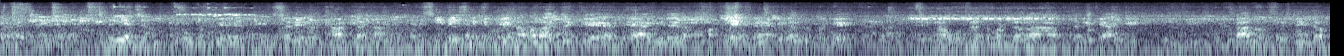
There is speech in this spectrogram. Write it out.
ಹೇಳ್ತಾರೆ. ರೀ ಎಕ್ಸಾಮ್ ಅದು ನಮಗೆ ಸರಿ ಕಾಣ್ತಾ ಇಲ್ಲ. ಸಿಬಿಐ ತನಿಖೆ ಈಗ ನಮ್ಮ ರಾಜ್ಯಕ್ಕೆ ಅನ್ಯಾಯ ಆಗಿದೆ ನಮ್ಮ ಮಕ್ಕಳಿಗೆ ಅನ್ಯಾಯ ಆಗಿದೆ ಅದ್ರ ಬಗ್ಗೆ ಇನ್ನೂ ಉನ್ನತ ಮಟ್ಟದ ತನಿಖೆ ಆಗಿ ಕಾನೂನು ಸೃಷ್ಟಿ ಕ್ರಮ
